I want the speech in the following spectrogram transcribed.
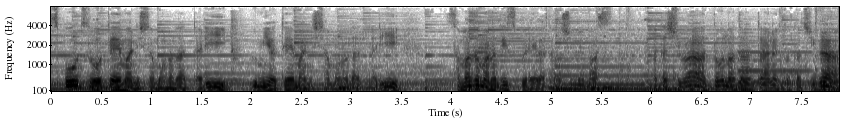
スポーツをテーマにしたものだったり海をテーマにしたものだったりさまざまなディスプレイが楽しめます。私はどんな団体の人たちが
